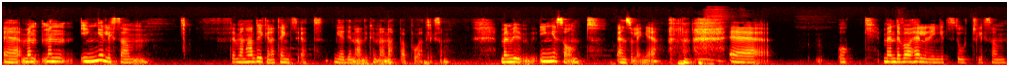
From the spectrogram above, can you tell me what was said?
Eh, men, men ingen liksom, för man hade ju kunnat tänkt sig att medierna hade kunnat nappa på att liksom, men vi, inget sånt än så länge. Mm. eh, och, men det var heller inget stort liksom,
